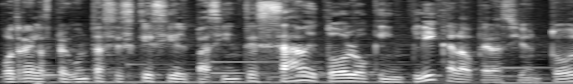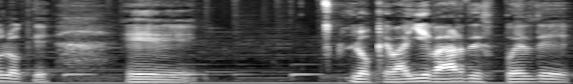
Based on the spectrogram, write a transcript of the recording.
Otra de las preguntas es que si el paciente sabe todo lo que implica la operación, todo lo que, eh, lo que va a llevar después de,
